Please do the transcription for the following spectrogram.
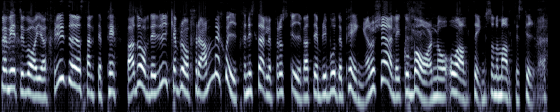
Men vet du vad, jag blir lite, nästan lite peppad av det. Det är lika bra fram med skiten istället för att skriva att det blir både pengar och kärlek och barn och, och allting som de alltid skriver.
